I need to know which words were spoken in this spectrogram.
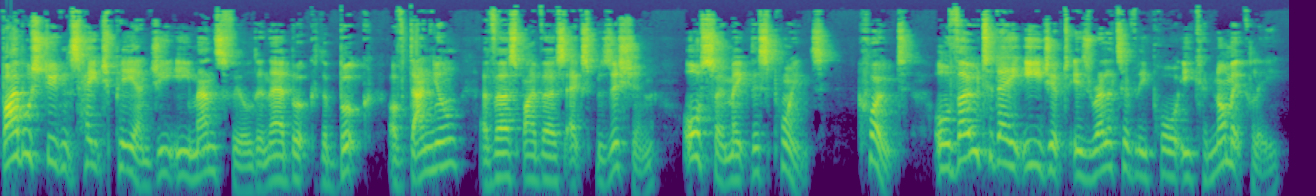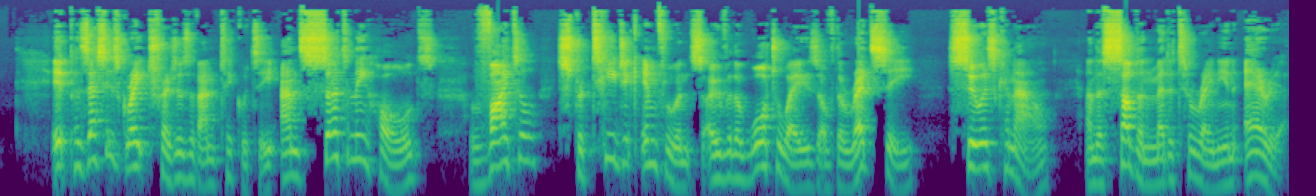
Bible students H.P. and G.E. Mansfield, in their book, The Book of Daniel, a verse by verse exposition, also make this point. Quote, Although today Egypt is relatively poor economically, it possesses great treasures of antiquity and certainly holds vital strategic influence over the waterways of the Red Sea, Suez Canal, and the southern Mediterranean area.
